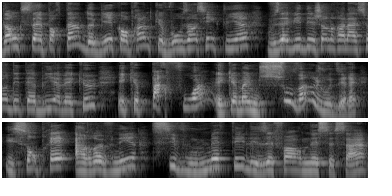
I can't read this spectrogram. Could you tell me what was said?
Donc, c'est important de bien comprendre que vos anciens clients, vous aviez déjà une relation d'établie avec eux et que parfois, et que même souvent, je vous dirais, ils sont prêts à revenir si vous mettez les efforts nécessaires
